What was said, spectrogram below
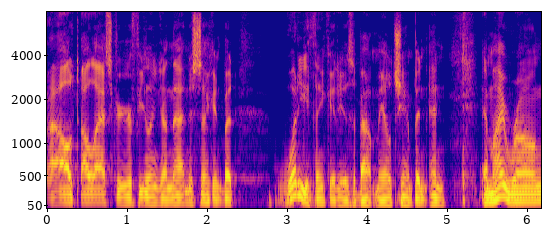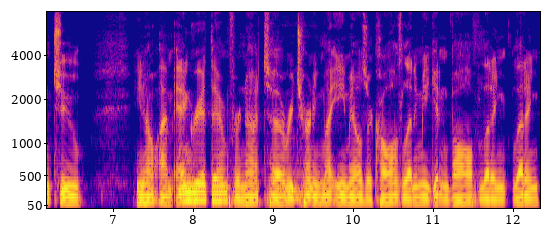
I'll I'll ask for your feelings on that in a second, but what do you think it is about Mailchimp, and and am I wrong to you know, I'm angry at them for not uh, returning my emails or calls, letting me get involved, letting letting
